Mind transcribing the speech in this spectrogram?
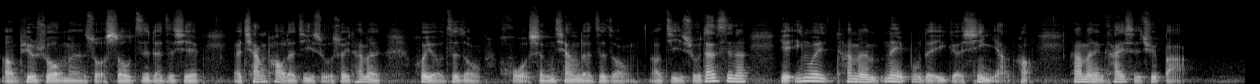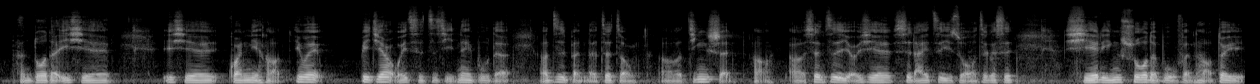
啊，譬如说我们所熟知的这些呃枪炮的技术，所以他们会有这种火绳枪的这种呃技术，但是呢，也因为他们内部的一个信仰哈，他们开始去把很多的一些。一些观念哈，因为毕竟要维持自己内部的呃日本的这种呃精神哈，呃甚至有一些是来自于说这个是邪灵说的部分哈，对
